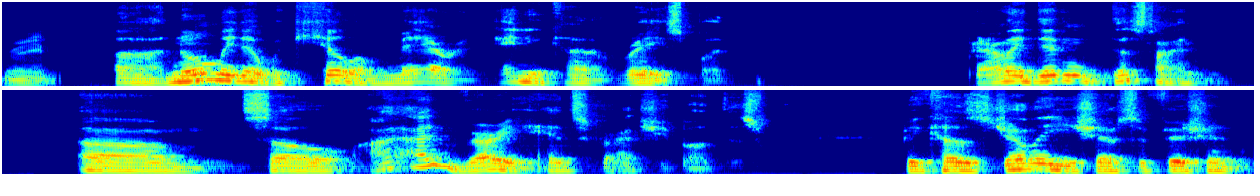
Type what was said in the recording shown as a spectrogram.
Right. Uh, normally they would kill a mayor in any kind of race, but apparently didn't this time. Um, so I, am very head scratchy about this because generally you should have sufficient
